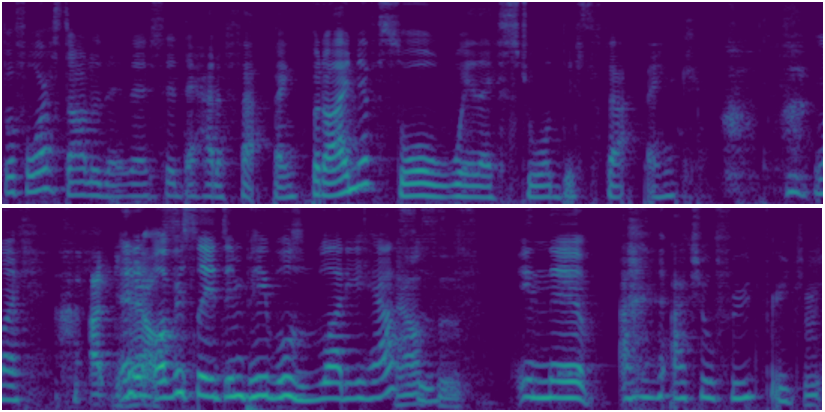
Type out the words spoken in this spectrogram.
before I started there, they said they had a fat bank, but I never saw where they stored this fat bank. Like, and obviously it's in people's bloody houses, houses. in their actual food fridge, Ew.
